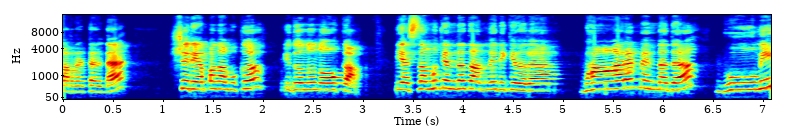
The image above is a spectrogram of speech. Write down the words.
പറഞ്ഞിട്ടുണ്ട്. ശരി അപ്പൊ നമുക്ക് ഇതൊന്ന് നോക്കാം. യെസ് നമുക്ക് എന്താ തന്നിരിക്കുന്നത്? ഭാരം എന്നത് ഭൂമി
